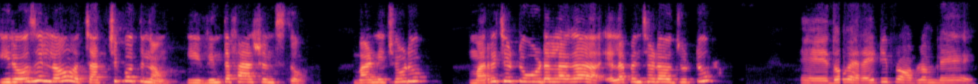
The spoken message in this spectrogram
ఈ రోజుల్లో చచ్చిపోతున్నాం ఈ వింత ఫ్యాషన్స్తో. వాడిని చూడు. మర్రి చెట్టు ఊడల్లాగా ఎలా పెంచాడో జుట్టు? ఏదో వెరైటీ ప్రాబ్లంలే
